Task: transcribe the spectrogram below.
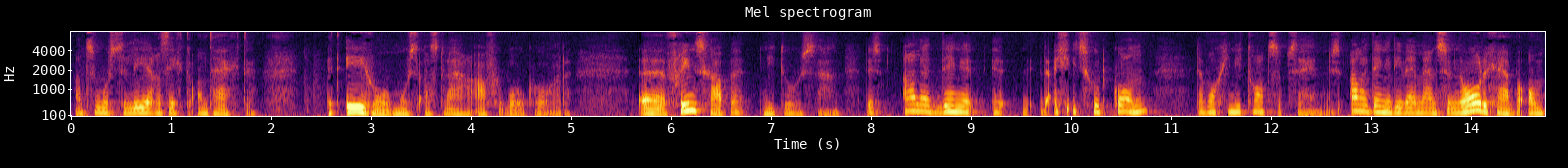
Want ze moesten leren zich te onthechten het ego moest als het ware afgebroken worden. Uh, vriendschappen niet toegestaan. Dus alle dingen, uh, als je iets goed kon, dan mocht je niet trots op zijn. Dus alle dingen die wij mensen nodig hebben om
